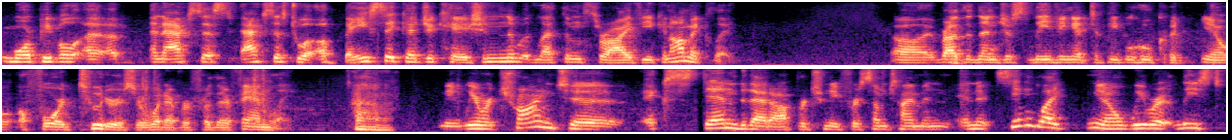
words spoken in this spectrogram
more people a, an access access to a, basic education that would let them thrive economically uh, rather than just leaving it to people who could you know afford tutors or whatever for their family uh-huh. I mean, we were trying to extend that opportunity for some time, and, and it seemed like you know we were at least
